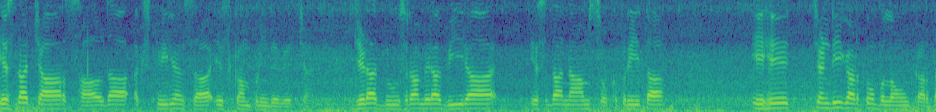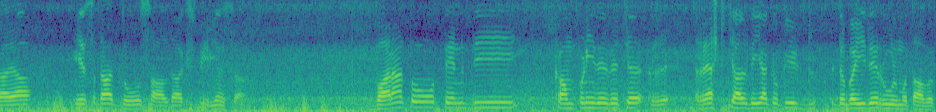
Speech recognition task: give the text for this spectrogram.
ਇਸ ਦਾ 4 ਸਾਲ ਦਾ ਐਕਸਪੀਰੀਅੰਸ ਆ ਇਸ ਕੰਪਨੀ ਦੇ ਵਿੱਚ। ਜਿਹੜਾ ਦੂਸਰਾ ਮੇਰਾ ਵੀਰ ਆ, ਇਸ ਦਾ ਨਾਮ ਸੁਖਪ੍ਰੀਤ ਆ। ਇਹ ਚੰਡੀਗੜ੍ਹ ਤੋਂ ਬਿਲੋਂਗ ਕਰਦਾ ਆ। ਇਸ ਦਾ 2 ਸਾਲ ਦਾ ਐਕਸਪੀਰੀਅੰਸ ਆ। 12 ਤੋਂ 3 ਦੀ ਕੰਪਨੀ ਦੇ ਵਿੱਚ ਰੈਸਟ ਚੱਲਦੀ ਆ ਕਿਉਂਕਿ ਦੁਬਈ ਦੇ ਰੂਲ ਮੁਤਾਬਕ।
